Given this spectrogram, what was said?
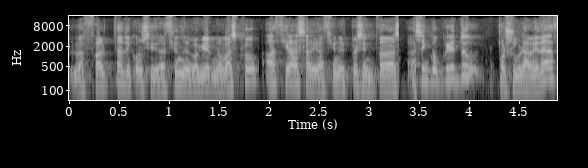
la falta de consideración del Gobierno vasco hacia las alegaciones presentadas, en concreto, por su gravedad,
